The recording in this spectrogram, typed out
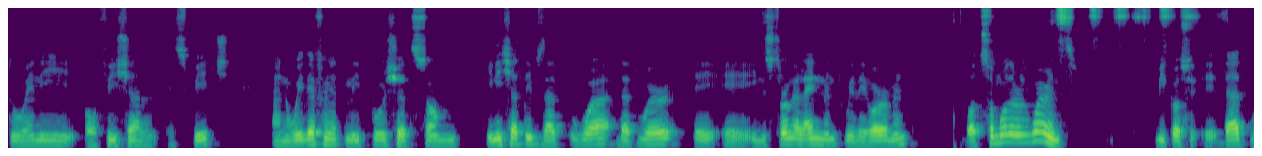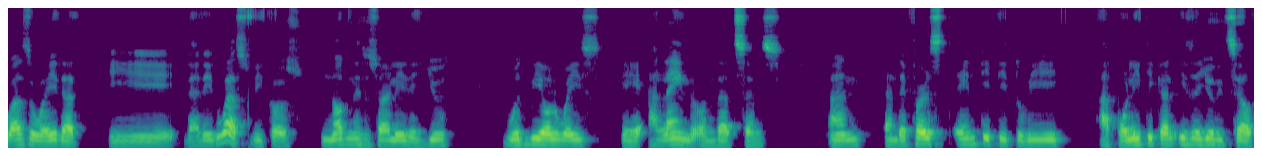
to any official speech, and we definitely pushed some initiatives that were that were uh, in strong alignment with the government, but some others weren't because that was the way that it, that it was because not necessarily the youth would be always aligned on that sense and and the first entity to be apolitical is the youth itself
